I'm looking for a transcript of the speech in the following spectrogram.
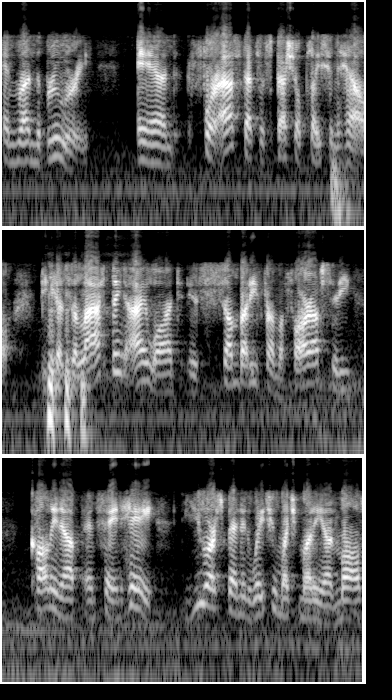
and run the brewery. And for us, that's a special place in hell because the last thing I want is somebody from a far off city calling up and saying, hey, you are spending way too much money on malt.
